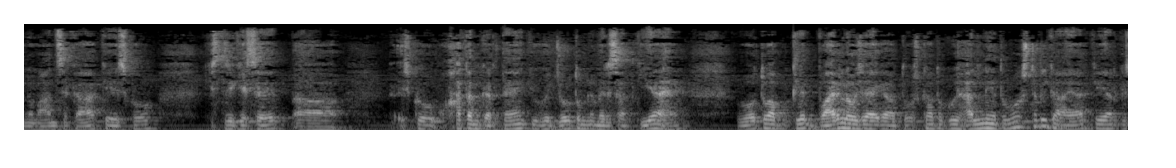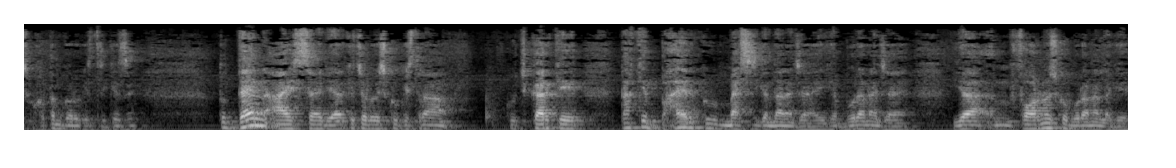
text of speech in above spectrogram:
नुमान से कहा कि इसको किस तरीके से आ, इसको खत्म करते हैं क्योंकि जो तुमने मेरे साथ किया है वो तो अब क्लिप वायरल हो जाएगा तो उसका तो कोई हल नहीं है। तो वो उसने भी कहा यार कि यार किसको खत्म करो किस तरीके से। तो देन आई सेड यार कि चलो इसको किस तरह कुछ करके ताकि बाहर को मैसेज गंदा ना जाए या बुरा ना जाए या फॉरनर्स को बुरा ना लगे।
